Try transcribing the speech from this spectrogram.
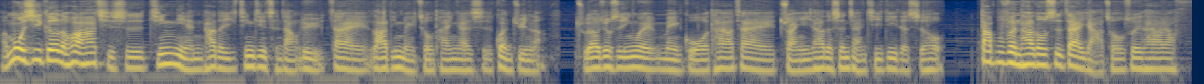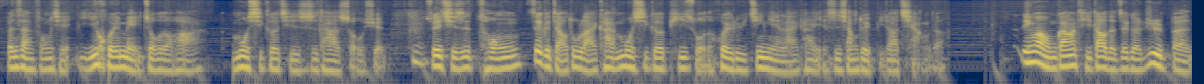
啊，墨西哥的话，它其实今年它的经济成长率在拉丁美洲，它应该是冠军了。主要就是因为美国它要在转移它的生产基地的时候，大部分它都是在亚洲，所以它要分散风险，移回美洲的话，墨西哥其实是它的首选。所以其实从这个角度来看，墨西哥批索的汇率今年来看也是相对比较强的。另外，我们刚刚提到的这个日本、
